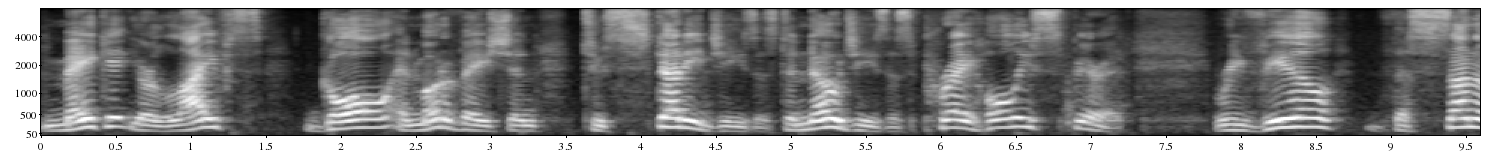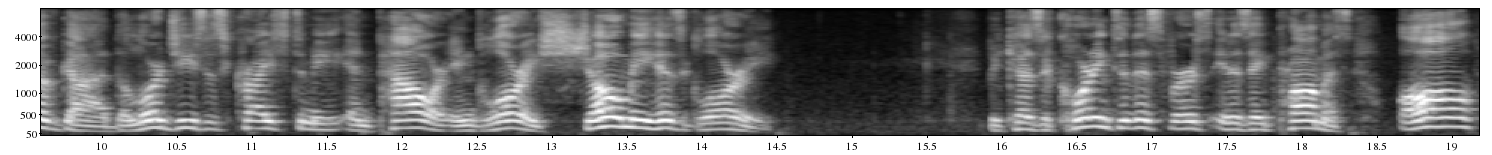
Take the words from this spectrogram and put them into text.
Make it your life's goal and motivation to study Jesus, to know Jesus. Pray, Holy Spirit, Reveal the Son of God, the Lord Jesus Christ, to me in power, in glory. Show me his glory. Because according to this verse, it is a promise. All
